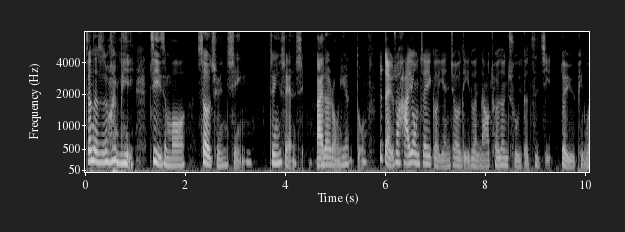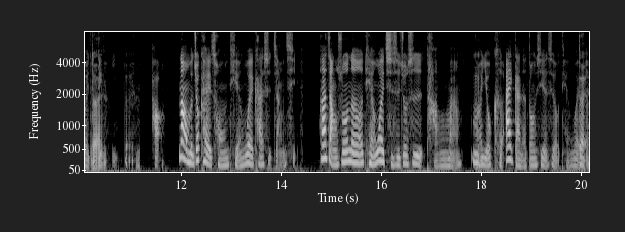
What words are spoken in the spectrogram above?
真的是会 比记什么社群型、惊险型来的容易很多。嗯，就等于说，他用这个研究理论，然后推论出一个自己对于品味的定义。对，对，好，那我们就可以从甜味开始讲起。他讲说呢，甜味其实就是糖嘛，然后有可爱感的东西也是有甜味的。对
